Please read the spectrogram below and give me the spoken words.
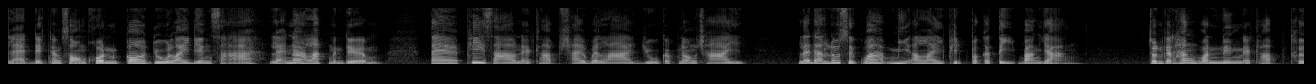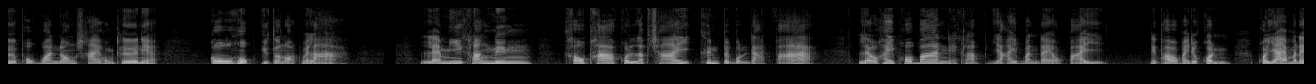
และเด็กทั้งสองคนก็ดูไร้เดียงสาและน่ารักเหมือนเดิม แต่พี่สาวเนี่ยครับใช้เวลาอยู่กับน้องชาย และดันรู้สึกว่ามีอะไรผิดปกติบางอย่าง จนกระทั่งวันหนึ่งเนี่ยครับ เธอพบว่าน้องชายของเธอเนี่ยโกหกอยู่ตลอดเวลา และมีครั้งหนึ่งเขาพาคนรับใช้ขึ้นไปบนดาดฟ้า แล้วให้พ่อบ้านเนี่ยครับย้ายบันไดออกไปนึกภาพออกไหมทุกคน พอย้ายบันได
